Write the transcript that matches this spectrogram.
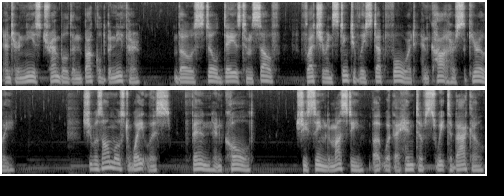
and her knees trembled and buckled beneath her. Though still dazed himself, Fletcher instinctively stepped forward and caught her securely. She was almost weightless, thin and cold. She seemed musty, but with a hint of sweet tobacco.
